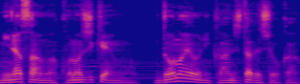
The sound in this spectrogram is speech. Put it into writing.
皆さんはこの事件をどのように感じたでしょうか？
